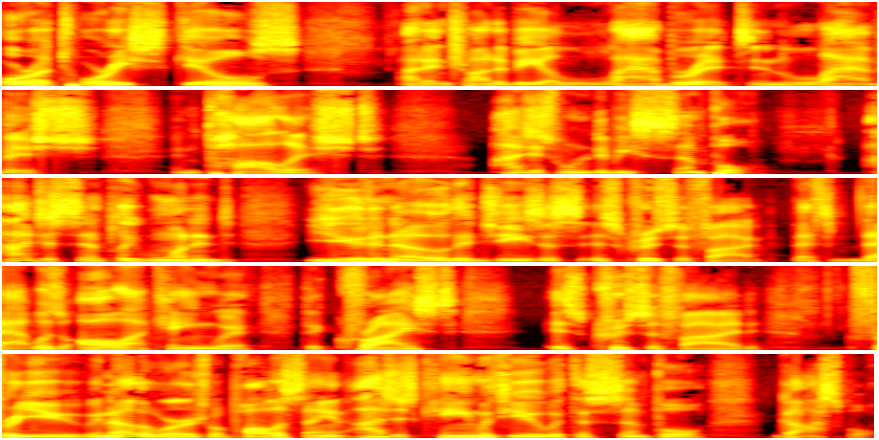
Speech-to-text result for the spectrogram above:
oratory skills. I didn't try to be elaborate and lavish and polished. I just wanted to be simple. I just simply wanted you to know that Jesus is crucified. That's that was all I came with. That Christ is crucified for you. In other words, what Paul is saying, I just came with you with the simple gospel.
